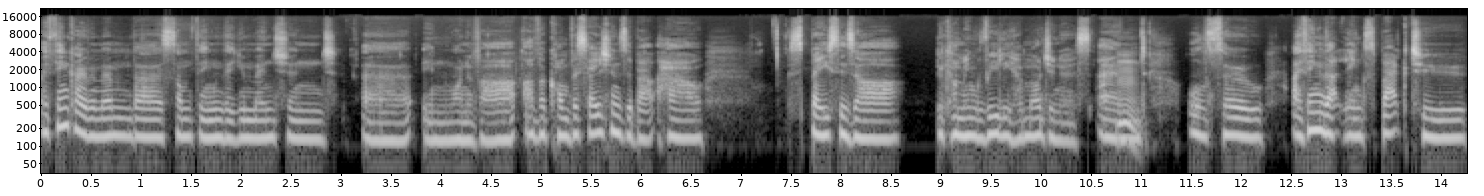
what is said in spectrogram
I think I remember something that you mentioned uh, in one of our other conversations about how spaces are becoming really homogenous. And also, I think that links back to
